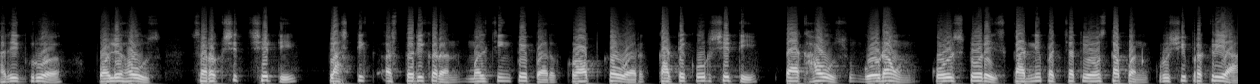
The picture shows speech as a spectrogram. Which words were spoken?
हरितगृह पॉलीहाऊस संरक्षित शेती प्लास्टिक अस्तरीकरण मल्चिंग पेपर क्रॉप कव्हर काटेकोर शेती pack house godown cold storage काढणी पश्चात व्यवस्थापन कृषी प्रक्रिया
